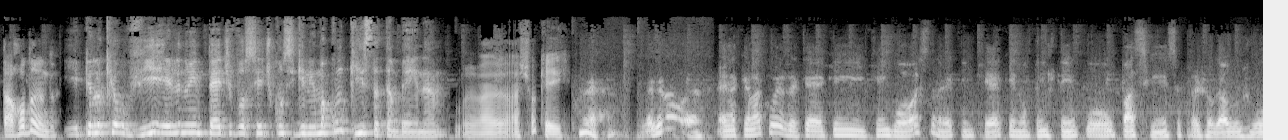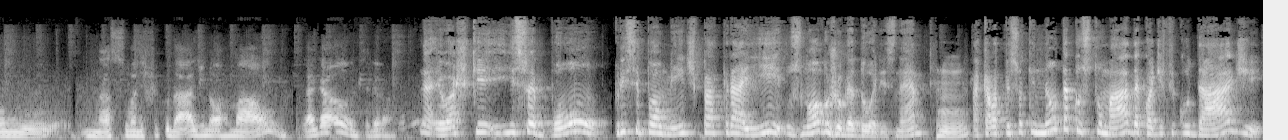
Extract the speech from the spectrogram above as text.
tá rodando. E pelo que eu vi, ele não impede você de conseguir nenhuma conquista também, né? Ah, Acho ok. Legal, é. É aquela coisa, que é quem, quem gosta, né? Quem quer, quem não tem tempo ou paciência pra jogar o jogo na sua dificuldade normal, legal, entendeu? Eu acho que isso é bom, principalmente para atrair os novos jogadores, né? Uhum. Aquela pessoa que não está acostumada com a dificuldade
